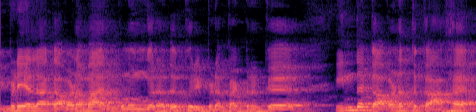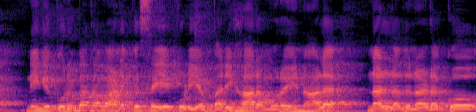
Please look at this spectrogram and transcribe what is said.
இப்படியெல்லாம் கவனமாக இருக்கணுங்கிறது குறிப்பிடப்பட்டிருக்கு. இந்த கவனத்துக்காக நீங்கள் குரு பகவானுக்கு செய்யக்கூடிய பரிகார முறையினால் நல்லது நடக்கும்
